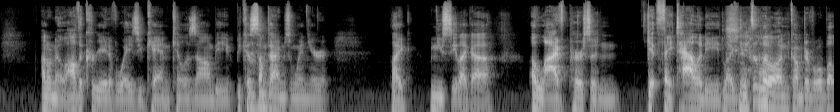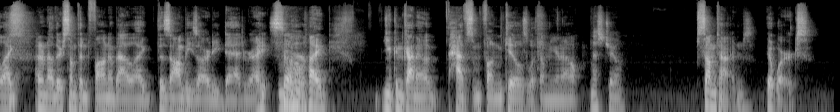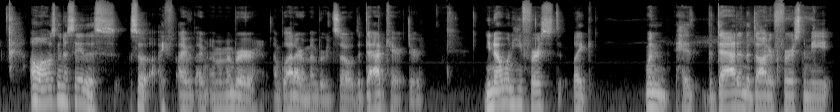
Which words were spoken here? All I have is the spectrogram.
I don't know, all the creative ways you can kill a zombie because Mhm. sometimes when you're like when you see like a a live person get fatality like it's a little uncomfortable but like I don't know there's something fun about like the zombie's already dead right so Yeah. like you can kind of have some fun kills with them you know That's true. sometimes it works. Oh, I was gonna say this. So I, I, I remember. I'm glad I remembered. So the dad character, you know, when he first like, when his, the dad and the daughter first meet,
